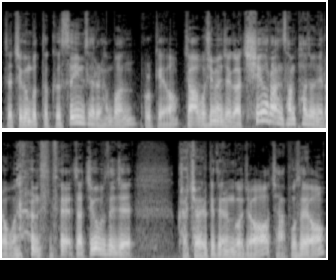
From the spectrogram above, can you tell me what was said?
그래서 지금부터 그 쓰임새를 한번 볼게요. 자, 보시면 제가 치열한 3파전이라고 해놨는데, 자, 지금부터 이제, 그렇죠. 이렇게 되는 거죠. 자, 보세요.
